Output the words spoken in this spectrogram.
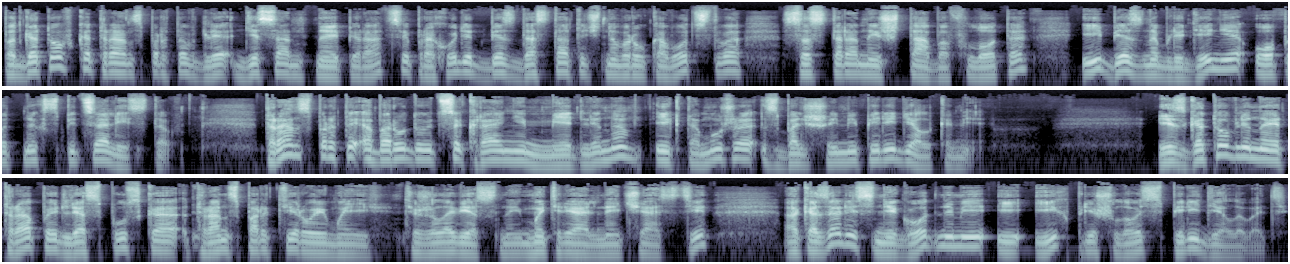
Подготовка транспортов для десантной операции проходит без достаточного руководства со стороны штаба флота и без наблюдения опытных специалистов. Транспорты оборудуются крайне медленно и к тому же с большими переделками. Изготовленные трапы для спуска транспортируемой тяжеловесной материальной части оказались негодными, и их пришлось переделывать.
